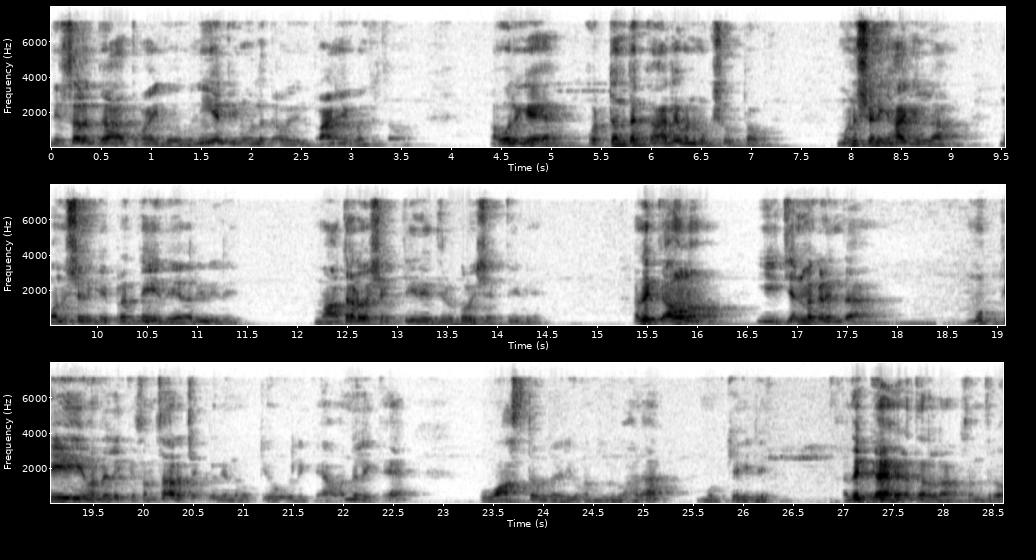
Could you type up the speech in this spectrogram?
ನಿಸರ್ಗ ಅಥವಾ ಇದು ನಿಯತಿ ಮೂಲಕ ಅವರಿಗೆ ಪ್ರಾಣಿಯಾಗಿ ಬಂದಿರ್ತಾವ. ಅವರಿಗೆ ಕೊಟ್ಟಂತ ಕಾರ್ಯವನ್ನು ಮುಗಿಸಿ ಹೋಗ್ತಾವ. ಮನುಷ್ಯನಿಗೆ ಹಾಗಿಲ್ಲ. ಮನುಷ್ಯನಿಗೆ ಪ್ರಜ್ಞೆ ಇದೆ ಅರಿವಿದೆ ಮಾತಾಡುವ ಶಕ್ತಿ ಇದೆ, ತಿಳ್ಕೊಳ್ಳುವ ಶಕ್ತಿ ಇದೆ. ಅದಕ್ಕೆ ಅವನು ಈ ಜನ್ಮಗಳಿಂದ ಮುಕ್ತಿ ಹೊಂದಲಿಕ್ಕೆ, ಸಂಸಾರ ಚಕ್ರದಿಂದ ಮುಕ್ತಿ ಹೋಗಲಿಕ್ಕೆ ಹೊಂದಲಿಕ್ಕೆ ವಾಸ್ತವದ ಅರಿವು ಹೊಂದಲು ಬಹಳ ಮುಖ್ಯ ಇದೆ. ಅದಕ್ಕೆ ಹೇಳ್ತಾರಲ್ಲ ಸಂತರು,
